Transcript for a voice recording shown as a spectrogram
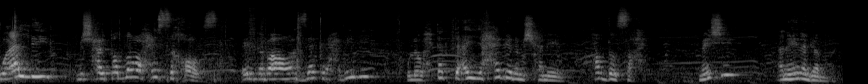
وقال لي مش هيطلعوا حس خالص. أنت بقى اقعد ذاكر يا حبيبي ولو احتجت أي حاجة أنا مش هنام. هفضل صاحي. ماشي؟ أنا هنا جنبك.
